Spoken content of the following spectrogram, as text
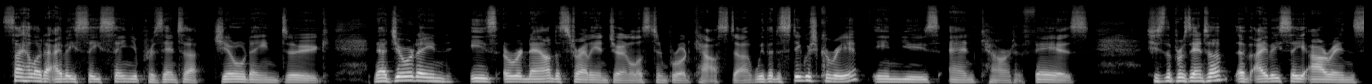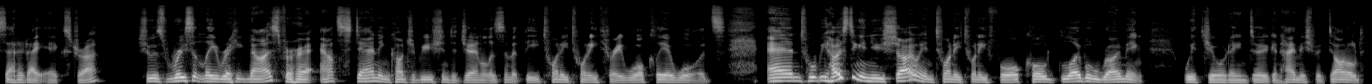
say hello to ABC senior presenter Geraldine Doogue. Now, Geraldine is a renowned Australian journalist and broadcaster with a distinguished career in news and current affairs. She's the presenter of ABC RN's Saturday Extra. She was recently recognised for her outstanding contribution to journalism at the 2023 Walkley Awards and will be hosting a new show in 2024 called Global Roaming with Geraldine Doogue and Hamish Macdonald,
